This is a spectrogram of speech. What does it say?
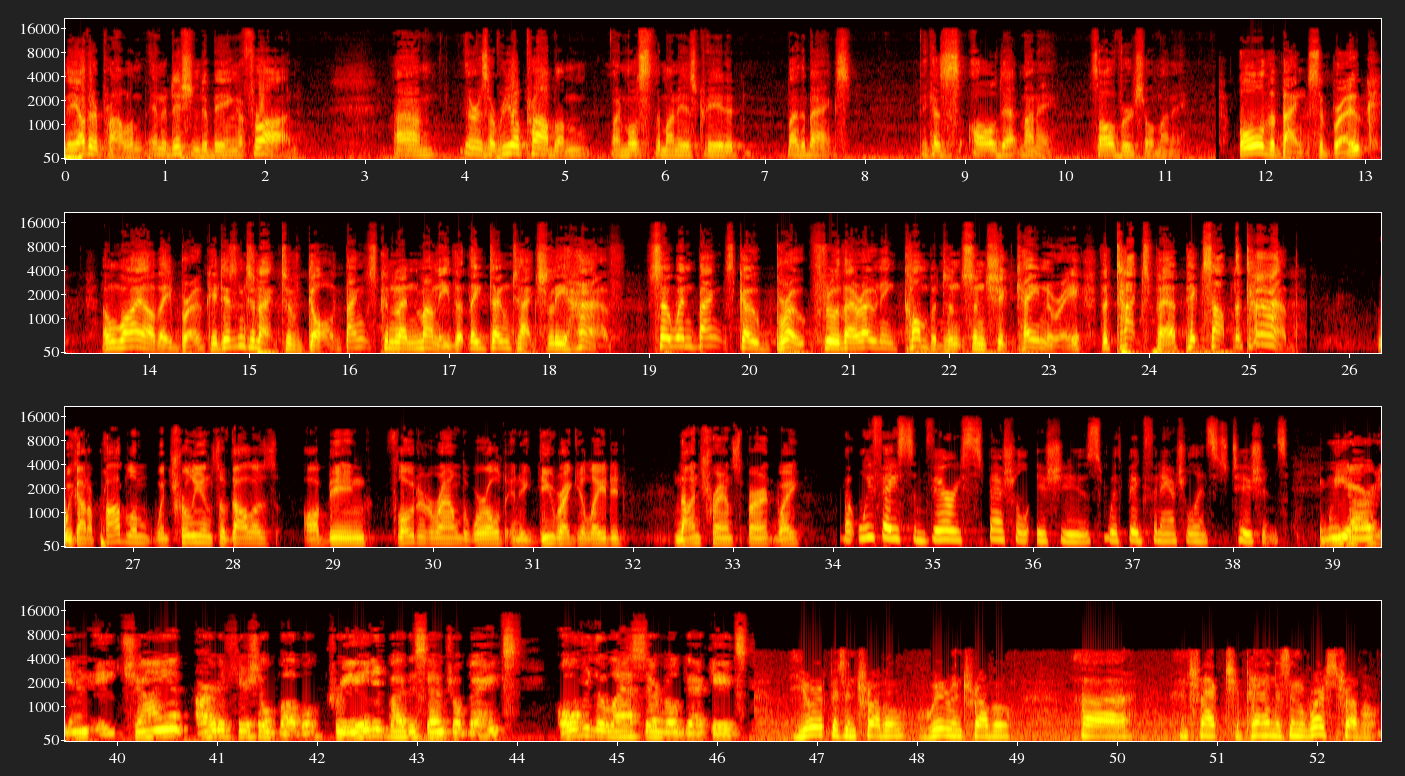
The other problem, in addition to being a fraud, um, there is a real problem when most of the money is created by the banks because it's all debt money. It's all virtual money. All the banks are broke. And why are they broke? It isn't an act of God. Banks can lend money that they don't actually have. So when banks go broke through their own incompetence and chicanery, the taxpayer picks up the tab. We got a problem when trillions of dollars are being floated around the world in a deregulated, non-transparent way. But we face some very special issues with big financial institutions. We are in a giant artificial bubble created by the central banks over the last several decades. Europe is in trouble. We're in trouble. Uh, in fact, Japan is in worse trouble.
